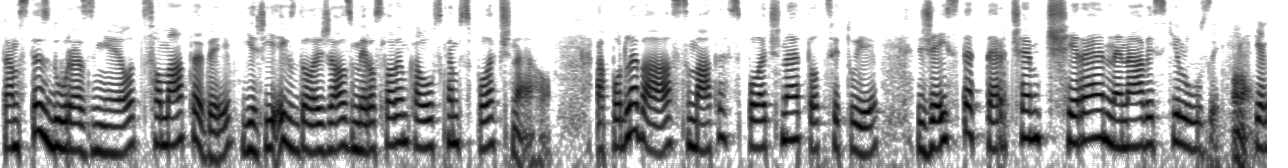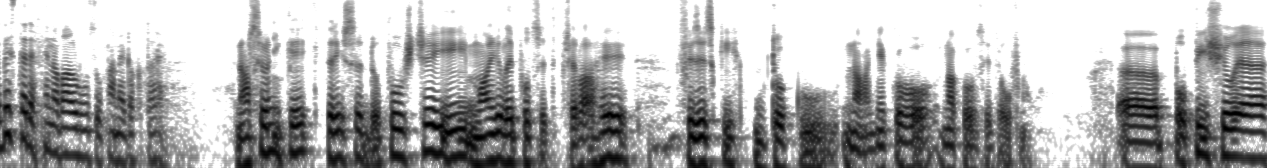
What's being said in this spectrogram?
Tam jste zdůraznil, co máte vy, Jiří X. Doležal, s Miroslavem Kalouskem společného. A podle vás máte společné to, cituji, že jste terčem čiré nenávisti lůzy. Ano. Jak byste definoval lůzu, pane doktore? Násilníky, kteří se dopouštějí, mají pocit převahy fyzických útoků na někoho, na koho si troufnou. E, popíšu je,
